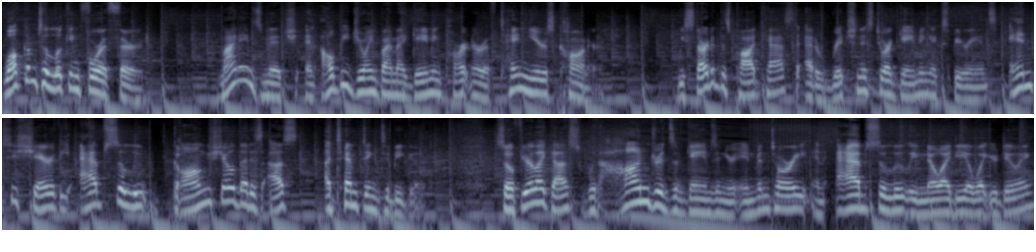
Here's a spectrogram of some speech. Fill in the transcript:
Welcome to Looking for a Third. My name's Mitch, and I'll be joined by my gaming partner of 10 years, Connor. We started this podcast to add a richness to our gaming experience and to share the absolute gong show that is us attempting to be good. So if you're like us with hundreds of games in your inventory and absolutely no idea what you're doing,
